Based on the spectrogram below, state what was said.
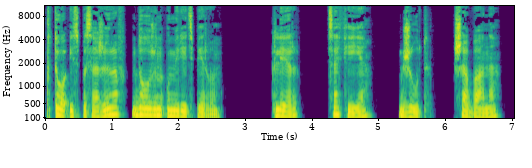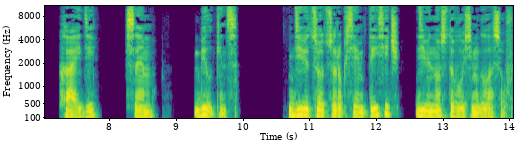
Кто из пассажиров должен умереть первым? Клер, София, Джуд, Шабана, Хайди, Сэм, Билкинс. 947 тысяч 98 голосов.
